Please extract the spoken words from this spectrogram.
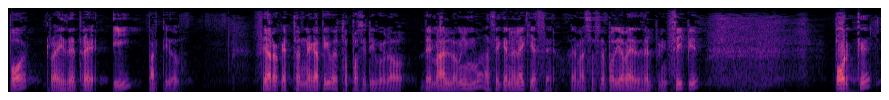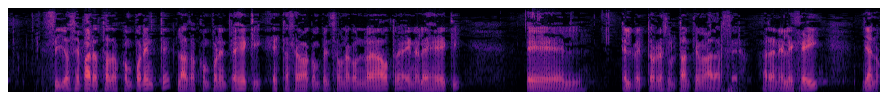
por raíz de 3 y partido 2. Fijaros que esto es negativo, esto es positivo y lo demás es lo mismo, así que en el X es 0. Además eso se podía ver desde el principio, porque si yo separo estas dos componentes, las dos componentes X, esta se va a compensar una con la otra, y en el eje X el, vector resultante me va a dar 0. Ahora en el eje Y ya no.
